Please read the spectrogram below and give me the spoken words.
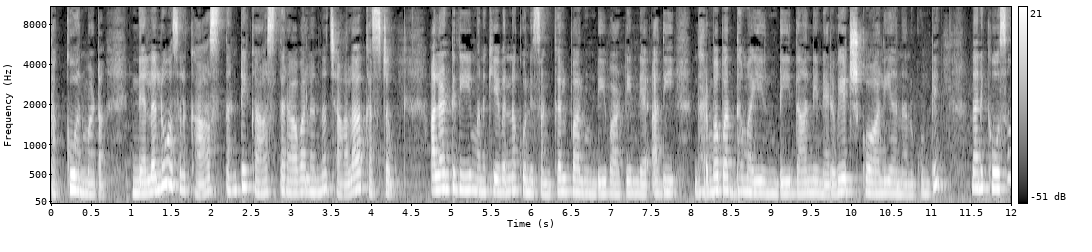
తక్కువ అనమాట నెలలో అసలు కాస్త అంటే కాస్త రావాలన్నా చాలా కష్టం. అలాంటిది మనకి ఏమన్నా కొన్ని సంకల్పాలు ఉండి వాటిని అది ధర్మబద్ధమై ఉండి దాన్ని నెరవేర్చుకోవాలి అని అనుకుంటే దానికోసం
